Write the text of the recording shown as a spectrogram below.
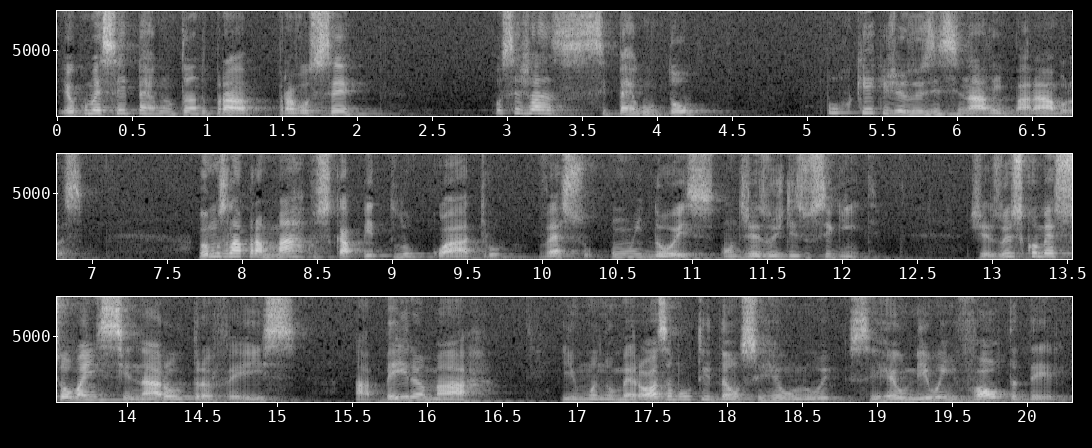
Eu comecei perguntando para você, você já se perguntou por que, que Jesus ensinava em parábolas? Vamos lá para Marcos capítulo 4, verso 1 e 2, onde Jesus diz o seguinte: Jesus começou a ensinar outra vez à beira-mar, e uma numerosa multidão se reuniu, se reuniu em volta dele,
